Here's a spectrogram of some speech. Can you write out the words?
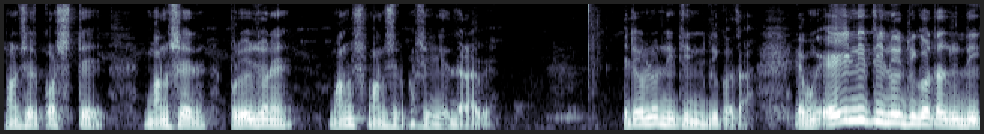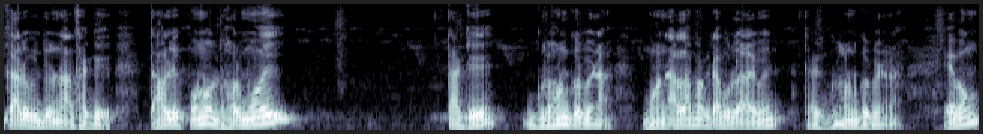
মানুষের কষ্টে, মানুষের প্রয়োজনে মানুষ মানুষের পাশে গিয়ে দাঁড়াবে। এটা হলো নীতি নৈতিকতা। এবং এই নীতি নৈতিকতা যদি কারও ভিতরে না থাকে, তাহলে কোনো ধর্মই তাকে গ্রহণ করবে না। মহান আল্লাহ পাক রাবুল আলমিন তাকে গ্রহণ করবে না। এবং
